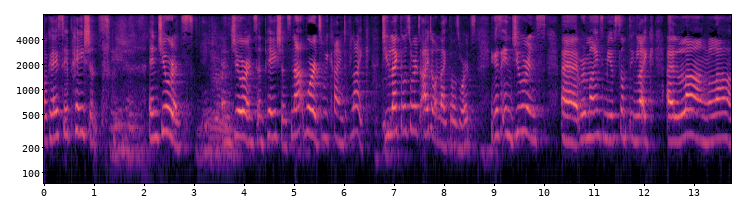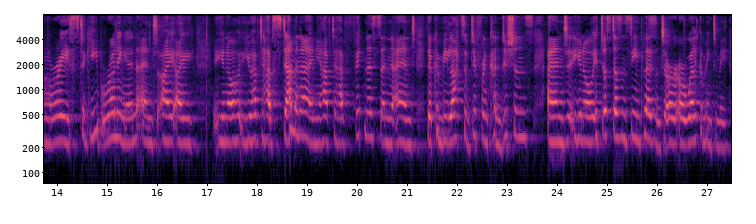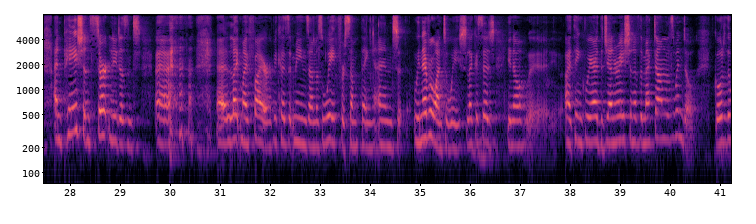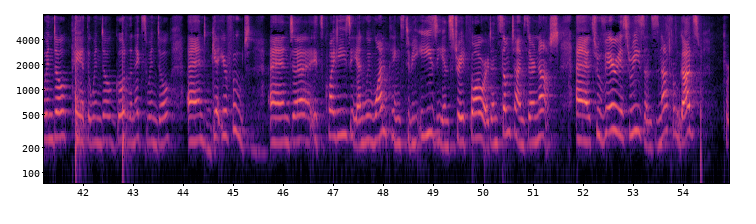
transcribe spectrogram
Okay, say patience. patience. Endurance. Endurance. Endurance and patience. Not words we kind of like. Do you like those words? I don't like those words. Because endurance uh, reminds me of something like a long, long race to keep running in. And I, I you know you have to have stamina and you have to have fitness and and there can be lots of different conditions and you know it just doesn't seem pleasant or, or welcoming to me and patience certainly doesn't uh, uh, light my fire because it means I must wait for something and we never want to wait like I said you know I think we are the generation of the McDonald's window. Go to the window, pay at the window, go to the next window, and get your food. And uh, it's quite easy. And we want things to be easy and straightforward. And sometimes they're not, uh, through various reasons, not from God's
